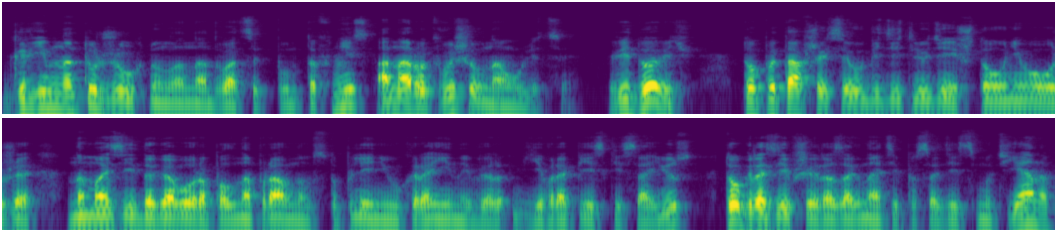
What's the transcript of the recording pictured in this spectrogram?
Гримна тут же ухнула на 20 пунктов вниз, а народ вышел на улицы. Видович, то пытавшийся убедить людей, что у него уже на мази договор о полноправном вступлении Украины в Европейский Союз, то грозивший разогнать и посадить смутьянов,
